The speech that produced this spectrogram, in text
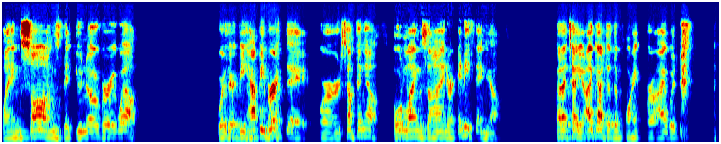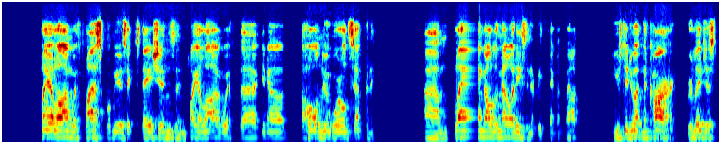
playing songs that you know very well, whether it be Happy Birthday or something else, Auld Lang Syne or anything else. But I tell you, I got to the point where I would play along with classical music stations and play along with, uh, you know, the whole New World Symphony, um, playing all the melodies and everything on the mouthpiece. used to do it in the car religiously.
